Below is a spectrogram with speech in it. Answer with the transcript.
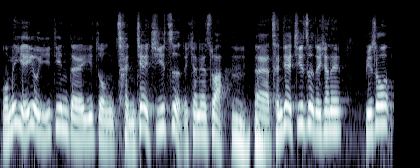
我们也有一定的一种惩戒机制的，相当于是吧？嗯。呃，惩戒机制的相当于，比如说。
